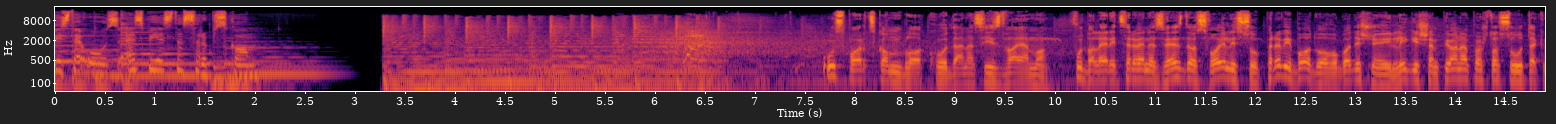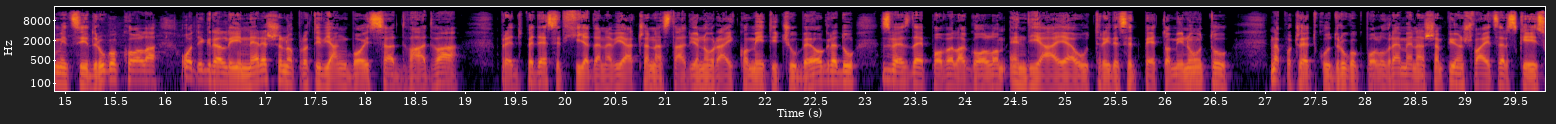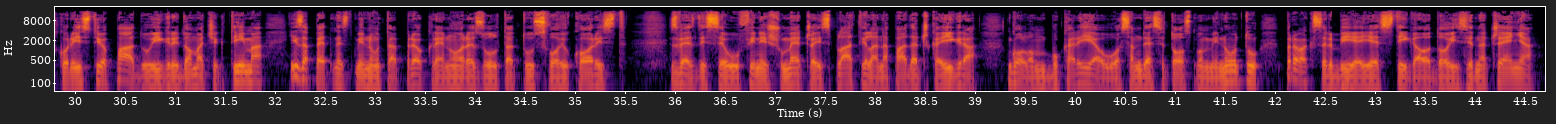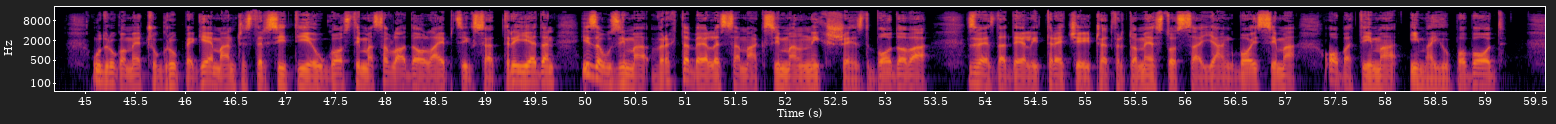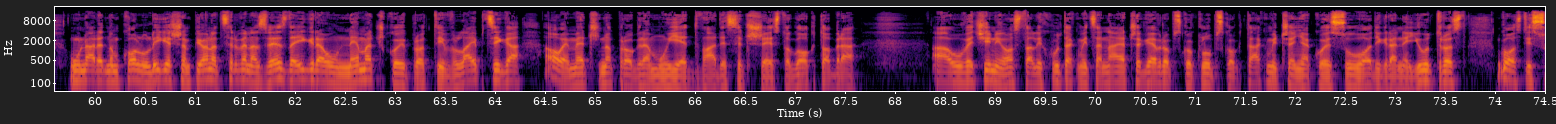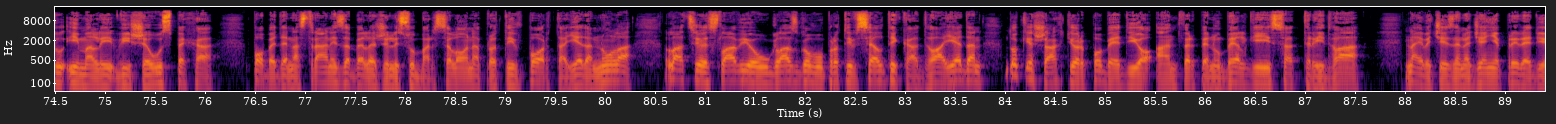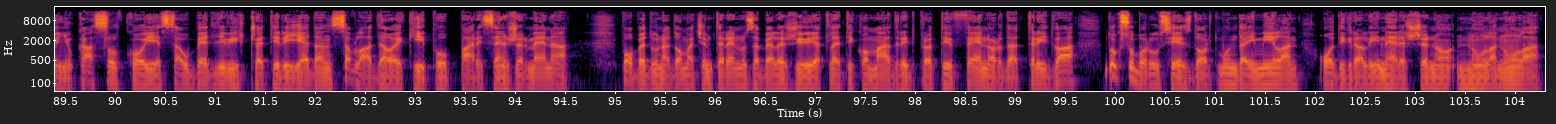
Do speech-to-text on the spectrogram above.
Vi ste uz SBS na Srpskom. U sportskom bloku danas izdvajamo Futbaleri Crvene zvezde osvojili su prvi bod u ovogodišnjoj Ligi šampiona pošto su utakmici drugog kola odigrali nerešeno protiv Young Boysa 2-2. Pred 50.000 navijača na stadionu Rajko Mitić u Beogradu, Zvezda je povela golom NDI-a u 35. minutu. Na početku drugog poluvremena šampion Švajcarske iskoristio pad u igri domaćeg tima i za 15 minuta preokrenuo rezultat u svoju korist. Zvezdi se u finišu meča isplatila napadačka igra golom Bukari Šabarija u 88. minutu prvak Srbije je stigao do izjednačenja. U drugom meču grupe G Manchester City je u gostima savladao Leipzig sa 3-1 i zauzima vrh tabele sa maksimalnih 6 bodova. Zvezda deli treće i četvrto mesto sa Young Boysima, oba tima imaju po bod. U narednom kolu Lige šampiona Crvena zvezda igra u Nemačkoj protiv Leipciga, a ovaj meč na programu je 26. oktobra a u većini ostalih utakmica najjačeg evropskog klubskog takmičenja koje su odigrane jutrost, gosti su imali više uspeha. Pobede na strani zabeležili su Barcelona protiv Porta 1-0, Lazio je slavio u Glazgovu protiv Celtika 2-1, dok je Šahtjor pobedio Antwerpen u Belgiji sa 3-2. Najveće iznenađenje priredio Newcastle koji je sa ubedljivih 4-1 savladao ekipu Paris Saint-Germaina. Pobedu na domaćem terenu zabeležio i Atletico Madrid protiv Fenorda 3-2, dok su Borussia iz Dortmunda i Milan odigrali nerešeno 0-0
